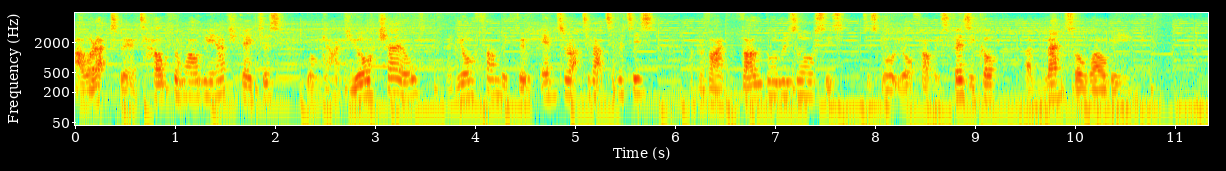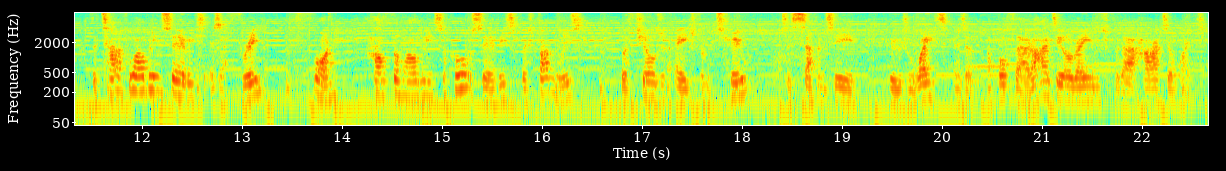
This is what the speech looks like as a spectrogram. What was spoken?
Our expert health and wellbeing educators will guide your child and your family through interactive activities and provide valuable resources to support your family's physical and mental wellbeing. The for Wellbeing service is a free, fun, health and wellbeing support service for families with children aged from 2 to 17 whose weight is above their ideal range for their height and weight.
